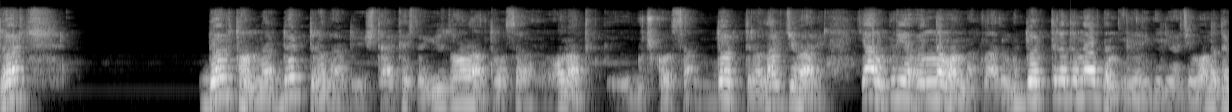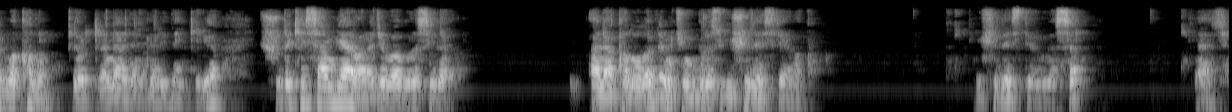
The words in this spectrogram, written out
4 4 onlar 4 liralar diyor işte arkadaşlar. %16 olsa 16 buçuk olsa 4 liralar civarı. Yani buraya önlem almak lazım. Bu 4 lira da nereden ileri geliyor acaba? Ona da bir bakalım. 4 lira nereden ileri denk geliyor? Şurada kesen bir yer var. Acaba burasıyla alakalı olabilir mi? Çünkü burası güçlü desteğe bak. Güçlü desteği burası. Evet.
